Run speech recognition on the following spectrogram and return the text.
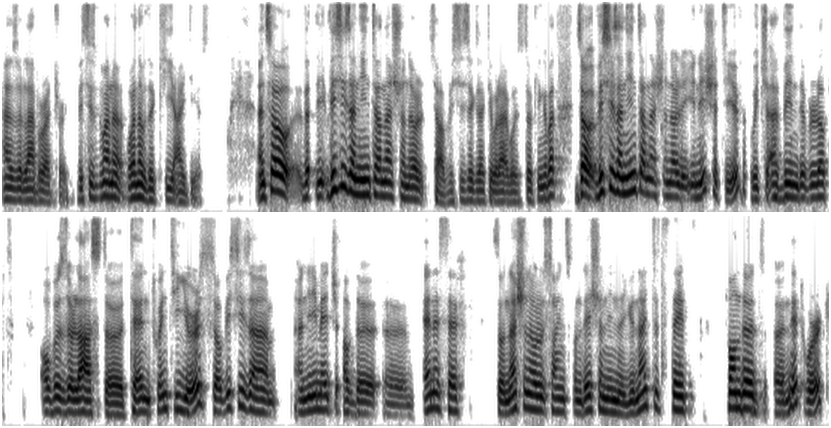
as a laboratory. This is one of, one of the key ideas. And so this is an international, so this is exactly what I was talking about. So this is an international initiative which has been developed over the last uh, 10, 20 years. So this is um, an image of the uh, NSF, so National Science Foundation in the United States funded uh, network.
